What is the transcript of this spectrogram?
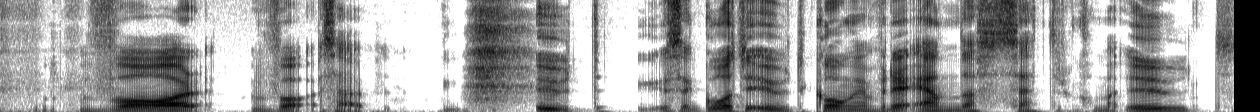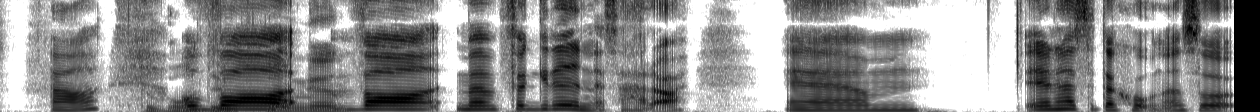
var, var så här, ut, så här, gå till utgången för det är enda sättet att komma ut. Ja. Och vad, vad, men för grejen är så här då. Ehm, I den här situationen så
